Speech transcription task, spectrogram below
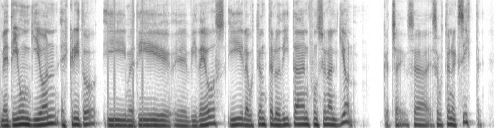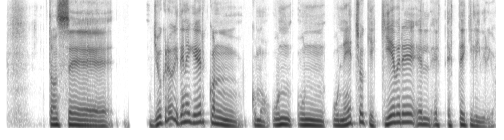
metí un guion escrito y metí eh, videos y la cuestión te lo edita en función al guion. ¿Cachai? O sea, esa cuestión no existe. Entonces, yo creo que tiene que ver con como un, un- un hecho que quiebre el- est- este equilibrio,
